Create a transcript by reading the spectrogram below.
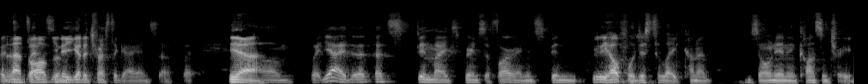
that's but, awesome You know, you got to trust the guy and stuff. But yeah um, but yeah, that, that's been my experience so far, and it's been really helpful just to like kind of zone in and concentrate.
